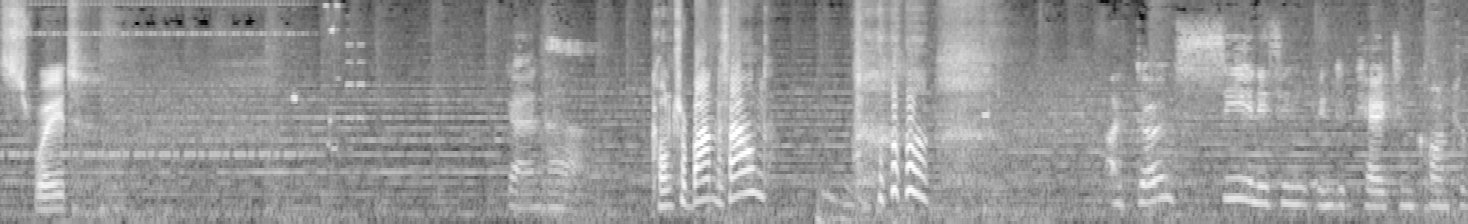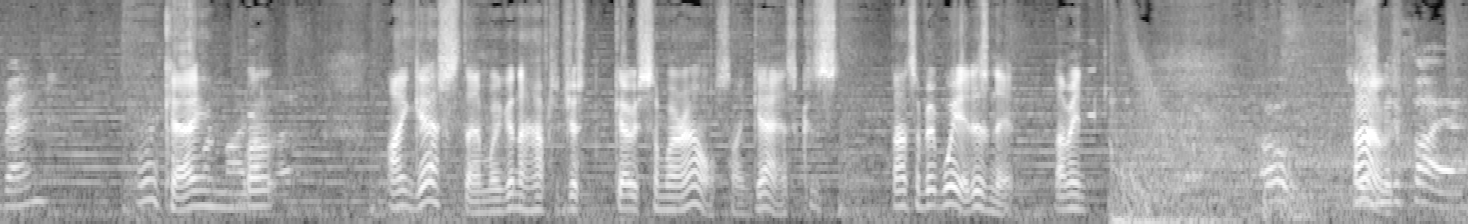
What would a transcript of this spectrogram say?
Sweet. Scan. Contraband found? I don't see anything indicating contraband okay. Well, side. I guess then we're going to have to just go somewhere else, I guess, because that's a bit weird, isn't it? I mean, Oh, do you Oh. want me to fire?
